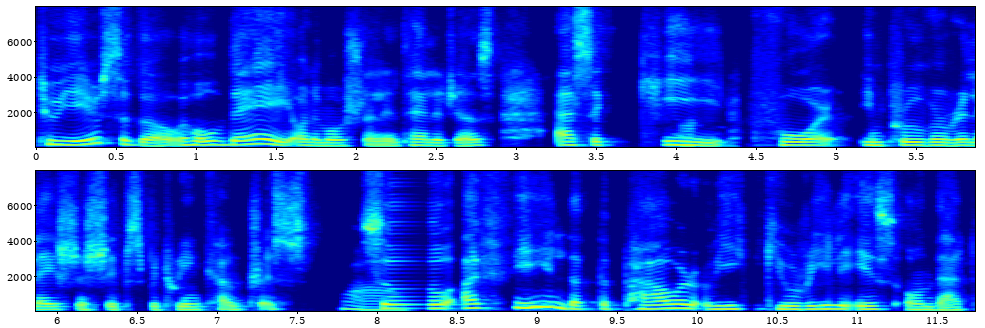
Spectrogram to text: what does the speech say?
two years ago, a whole day on emotional intelligence as a key wow. for improving relationships between countries. Wow. So I feel that the power of EQ really is on that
